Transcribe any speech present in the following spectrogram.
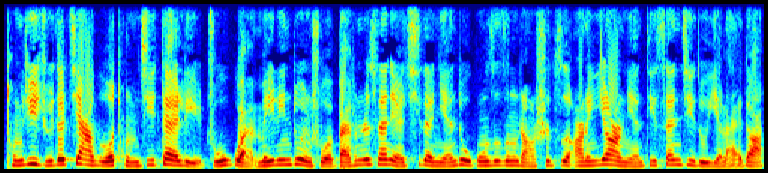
统计局的价格统计代理主管梅林顿说，百分之三点七的年度工资增长是自二零一二年第三季度以来的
